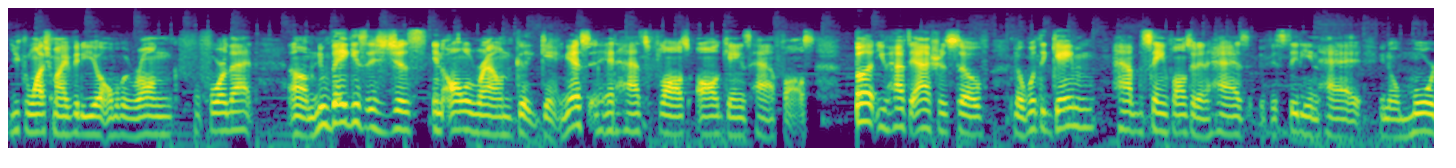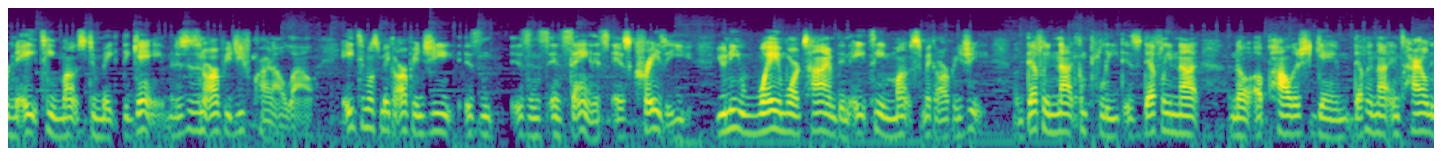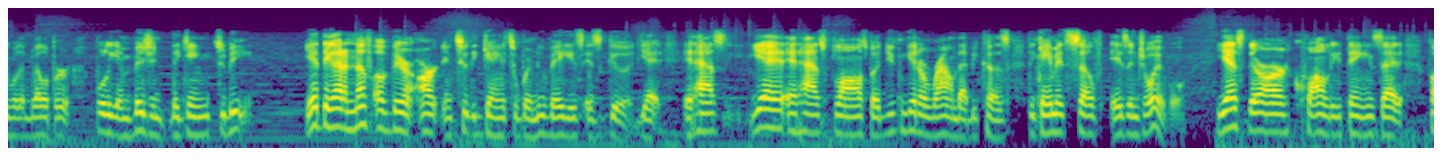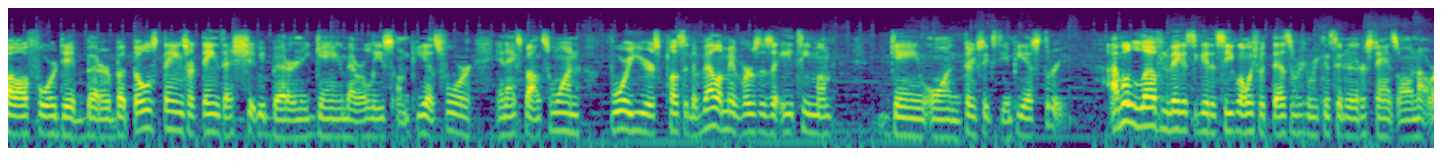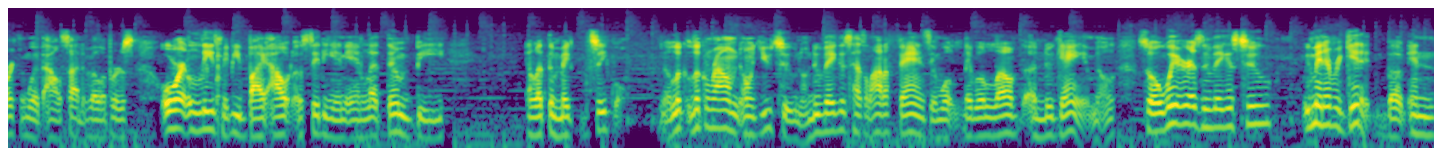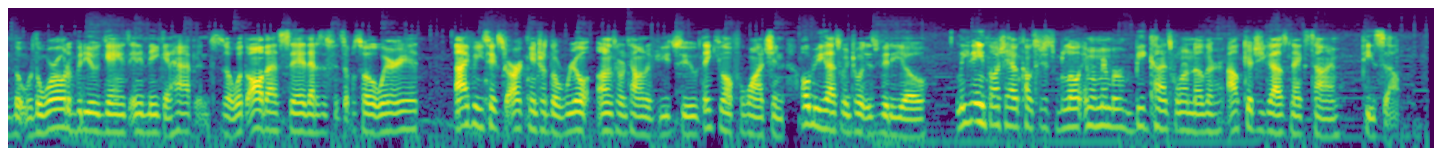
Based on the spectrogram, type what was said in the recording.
You can watch my video on what went wrong for that. Um, New Vegas is just an all-around good game. Yes, it has flaws. All games have flaws. But you have to ask yourself, you know, would the game have the same flaws that it has if Obsidian had, you know, more than 18 months to make the game? This is an RPG for crying out loud. 18 months to make an RPG is is insane. It's, it's crazy. You, you need way more time than 18 months to make an RPG. definitely not complete. It's definitely not, you know, a polished game. Definitely not entirely what the developer fully envisioned the game to be. Yet they got enough of their art into the game to where New Vegas is good. Yet it has, yeah, it has flaws, but you can get around that because the game itself is enjoyable. Yes, there are quality things that Fallout 4 did better, but those things are things that should be better in a game that released on PS4 and Xbox One, 4 years plus of development versus an 18 month game on 360 and PS3. I would love New Vegas to get a sequel. I wish Bethesda would reconsider their stance on not working with outside developers, or at least maybe buy out Obsidian and let them be, and let them make the sequel. You know, look look around on YouTube. You know, New Vegas has a lot of fans, and will they will love a new game. You know? So where is New Vegas 2? We may never get it, but in the, the world of video games, anything can happen. So with all that said, that is this episode where is. I've been Texter Archangel, the real uncertain talent of YouTube. Thank you all for watching. I Hope you guys enjoyed this video. Leave any thoughts you have in the comments below, and remember, be kind to one another. I'll catch you guys next time. Peace out.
